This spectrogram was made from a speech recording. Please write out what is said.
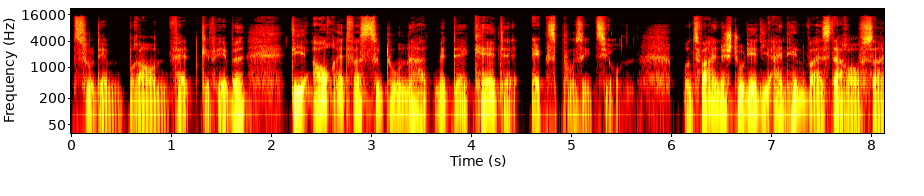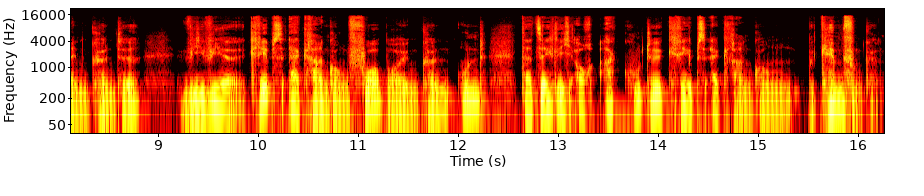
zu dem braunen Fettgewebe, die auch etwas zu tun hat mit der Kälteexposition. Und zwar eine Studie, die ein Hinweis darauf sein könnte, wie wir Krebserkrankungen vorbeugen können und tatsächlich auch akute Krebserkrankungen bekämpfen können.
